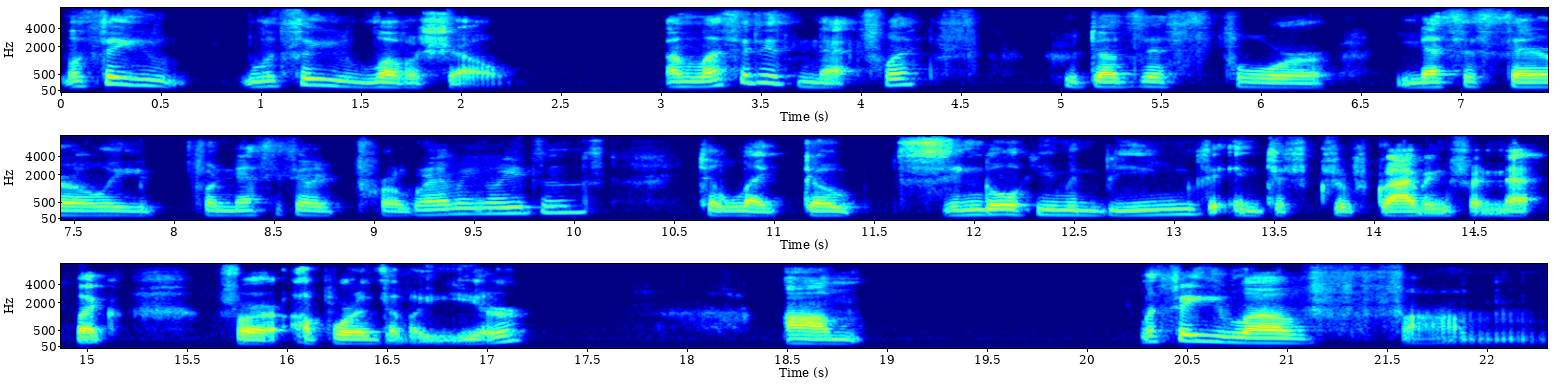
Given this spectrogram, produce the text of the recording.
let's say you let's say you love a show unless it is Netflix who does this for necessarily for necessary programming reasons to like go single human beings into subscribing for Netflix for upwards of a year. Um, let's say you love um,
